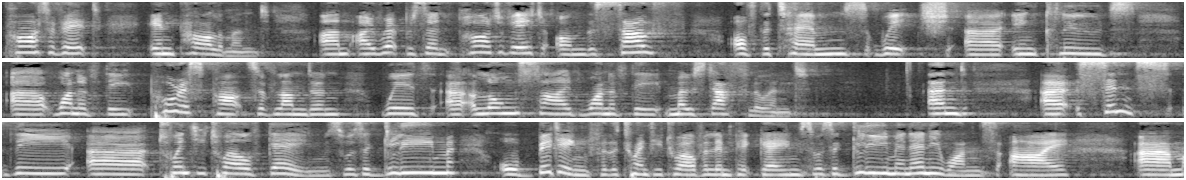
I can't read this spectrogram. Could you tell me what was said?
part of it in Parliament. Um, I represent part of it on the south of the Thames, which uh, includes uh, one of the poorest parts of London, with uh, alongside one of the most affluent. And uh, since the uh, 2012 Games was a gleam, or bidding for the 2012 Olympic Games was a gleam in anyone's eye, um,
